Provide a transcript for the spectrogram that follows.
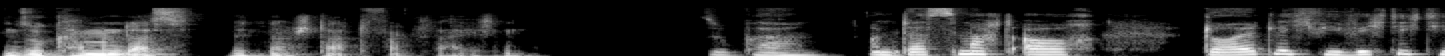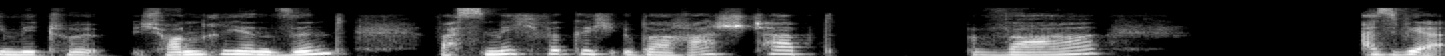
Und so kann man das mit einer Stadt vergleichen. Super. Und das macht auch deutlich, wie wichtig die Mitochondrien sind. Was mich wirklich überrascht hat, war, also wir,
